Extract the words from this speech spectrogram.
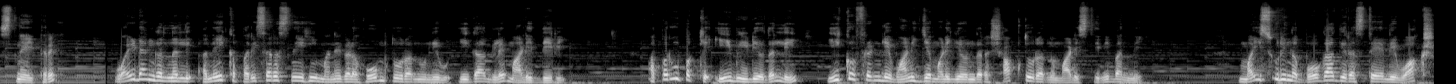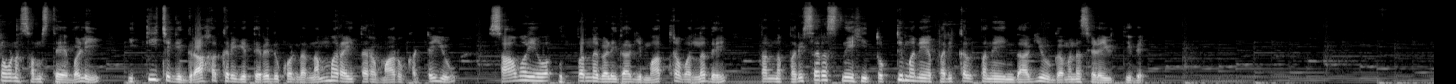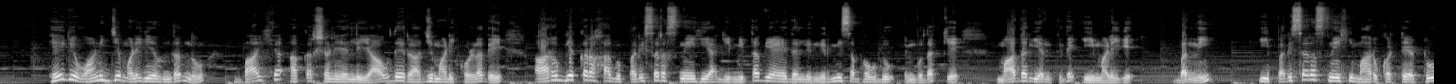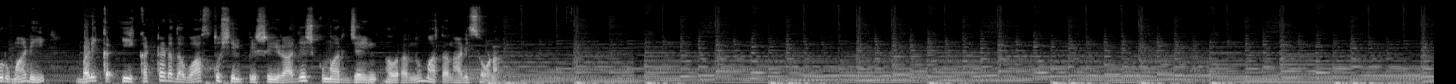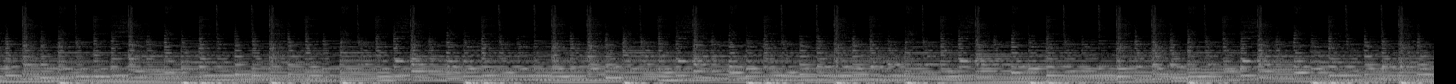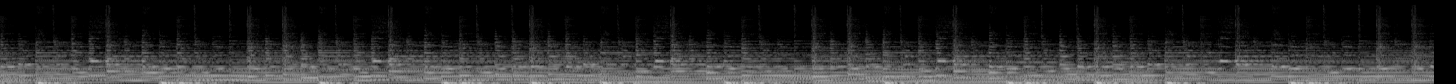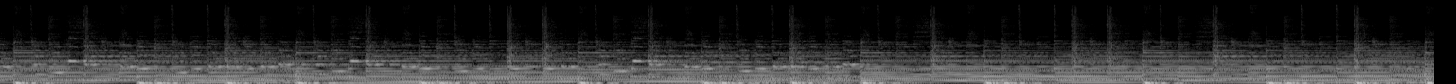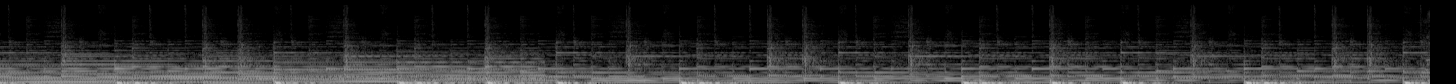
ಸ್ನೇಹಿತರೆ ವೈಡ್ ಆಂಗಲ್ನಲ್ಲಿ ಅನೇಕ ಪರಿಸರ ಸ್ನೇಹಿ ಮನೆಗಳ ಹೋಮ್ ಟೂರ್ ಅನ್ನು ನೀವು ಈಗಾಗಲೇ ಮಾಡಿದ್ದೀರಿ. ಅಪರೂಪಕ್ಕೆ ಈ ವಿಡಿಯೋದಲ್ಲಿ ಈಕೋ ಫ್ರೆಂಡ್ಲಿ ವಾಣಿಜ್ಯ ಮಳಿಗೆಯೊಂದರ ಶಾಪ್ ಟೂರ್ ಅನ್ನು ಮಾಡಿಸ್ತೀನಿ ಬನ್ನಿ. ಮೈಸೂರಿನ ಬೋಗಾದಿ ರಸ್ತೆಯಲ್ಲಿ ವಾಕ್ಶ್ರವಣ ಸಂಸ್ಥೆಯ ಬಳಿ ಇತ್ತೀಚೆಗೆ ಗ್ರಾಹಕರಿಗೆ ತೆರೆದುಕೊಂಡ ನಮ್ಮ ರೈತರ ಮಾರುಕಟ್ಟೆಯು ಸಾವಯವ ಉತ್ಪನ್ನಗಳಿಗಾಗಿ ಮಾತ್ರವಲ್ಲದೆ ತನ್ನ ಪರಿಸರ ಸ್ನೇಹಿ ತೊಟ್ಟಿಮನೆಯ ಪರಿಕಲ್ಪನೆಯಿಂದಾಗಿಯೂ ಗಮನ ಸೆಳೆಯುತ್ತಿದೆ. ಹೇಗೆ ವಾಣಿಜ್ಯ ಮಳಿಗೆಯೊಂದನ್ನು ಬಾಹ್ಯ ಆಕರ್ಷಣೆಯಲ್ಲಿ ಯಾವುದೇ ರಾಜಿ ಮಾಡಿಕೊಳ್ಳದೆ ಆರೋಗ್ಯಕರ ಹಾಗೂ ಪರಿಸರ ಸ್ನೇಹಿಯಾಗಿ ಮಿತವ್ಯಯದಲ್ಲಿ ನಿರ್ಮಿಸಬಹುದು ಎಂಬುದಕ್ಕೆ ಮಾದರಿಯಂತಿದೆ ಈ ಮಳಿಗೆ. ಬನ್ನಿ, ಈ ಪರಿಸರ ಸ್ನೇಹಿ ಮಾರುಕಟ್ಟೆಯ ಟೂರ್ ಮಾಡಿ ಬಳಿಕ ಈ ಕಟ್ಟಡದ ವಾಸ್ತುಶಿಲ್ಪಿ ಶ್ರೀ ರಾಜೇಶ್ ಕುಮಾರ್ ಜೈನ್ ಅವರನ್ನು ಮಾತನಾಡಿಸೋಣ.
